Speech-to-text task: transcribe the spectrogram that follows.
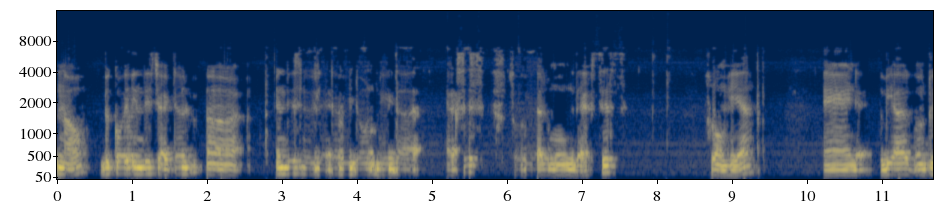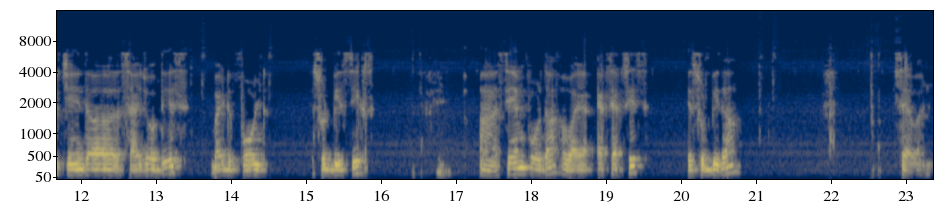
Now because in this title uh, in this newsletter we don't need the axis so we are removing the axis from here. And we are going to change the size of this by default should be 6 uh, same for the x-axis it should be the 7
